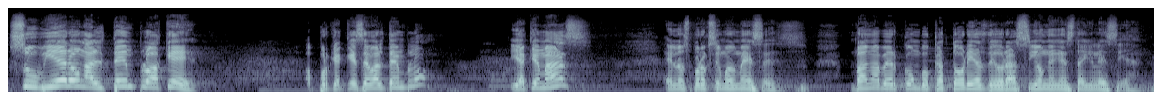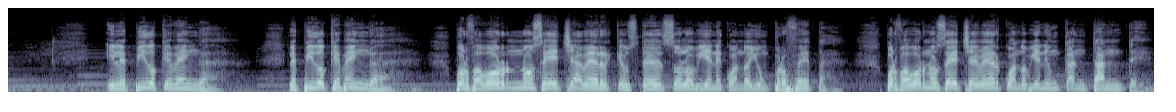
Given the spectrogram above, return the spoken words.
subieron al templo a qué? Porque a qué se va al templo? ¿Y a qué más? En los próximos meses van a haber convocatorias de oración en esta iglesia. Y le pido que venga. Le pido que venga Por favor, no se eche a ver que usted solo viene cuando hay un profeta. Por favor, no se eche ver cuando viene un cantante.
